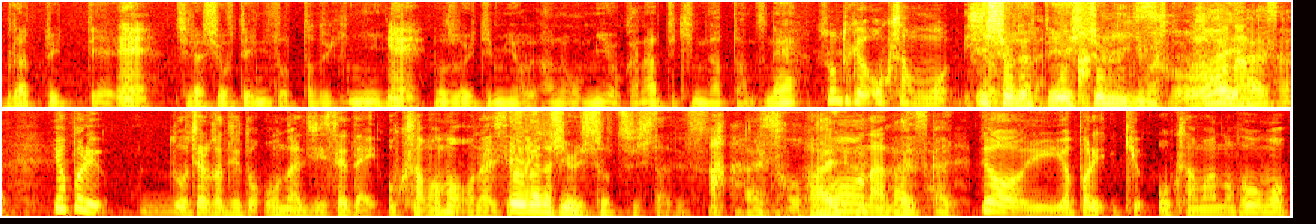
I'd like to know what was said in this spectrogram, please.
ブラッと行って、え、チラシを手に取った時に覗いてみようあの見ようかなって気になったんですね。その時は奥様も一緒だって一緒に行きました。そうなんですか、はいはいはい、やっぱりどちらかというと同じ世代奥様も同じ世代、えー、私より一つ下です。あ、はい、そうなんですか、はいはい、ではやっぱり奥様の方も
